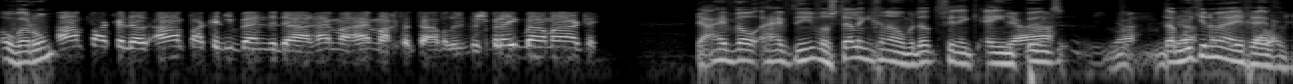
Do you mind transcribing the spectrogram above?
Oh, waarom? Aanpakken, dat, aanpakken die bende daar. Hij mag, hij mag dat daar wel eens bespreekbaar maken. Ja, hij heeft, wel, hij heeft in ieder geval stelling genomen. Dat vind ik één ja, punt. Ja, Daar moet je hem meegeven.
